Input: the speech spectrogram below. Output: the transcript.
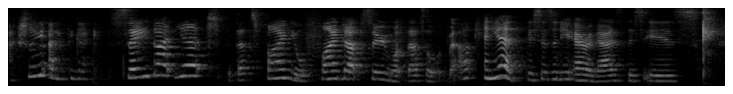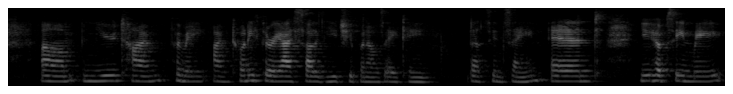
Actually, I don't think I can say that yet, but that's fine. You'll find out soon what that's all about. And yeah, this is a new era, guys. This is um, a new time for me. I'm 23. I started YouTube when I was 18. That's insane. And you have seen me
